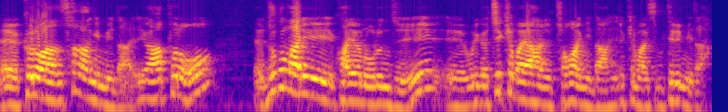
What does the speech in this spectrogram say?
예, 그러한 상황입니다. 이거 앞으로 예, 누구 말이 과연 옳은지 예, 우리가 지켜봐야 할 정황이다 이렇게 말씀드립니다.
